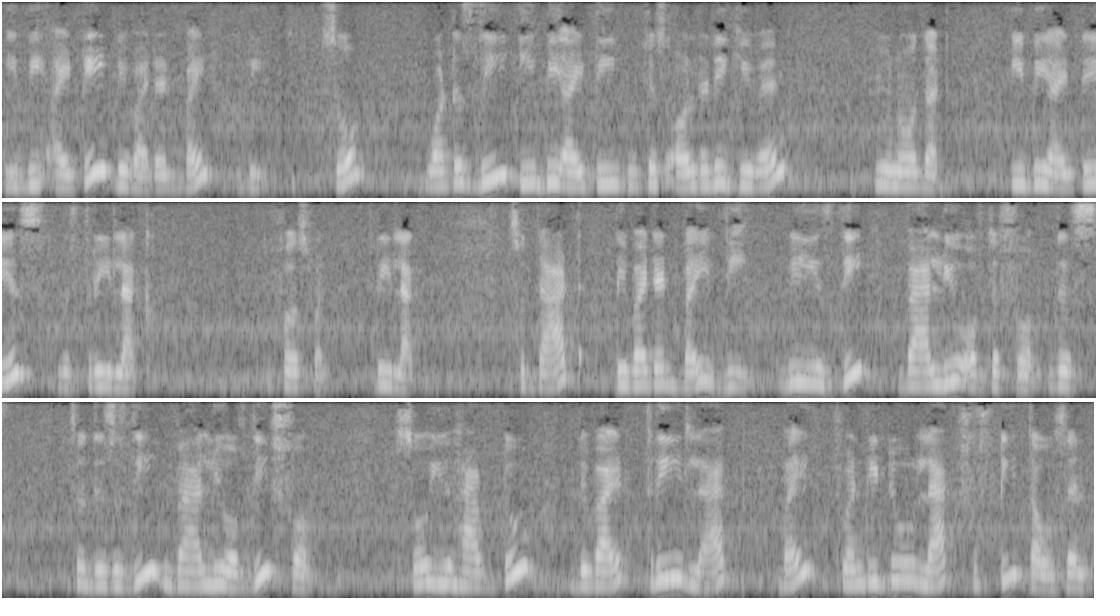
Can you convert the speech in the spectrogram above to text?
EBIT divided by V. So what is the EBIT which is already given. You know that EBIT is the 3 lakh first one 3 lakh. So that divided by v. V is the value of the firm this. So this is the value of the firm. So you have to divide 3 lakh by 22 lakh 50 thousand.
